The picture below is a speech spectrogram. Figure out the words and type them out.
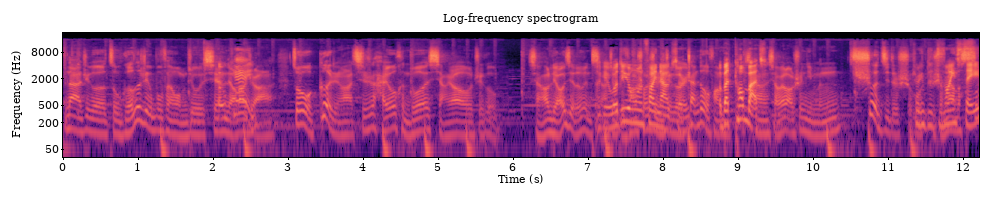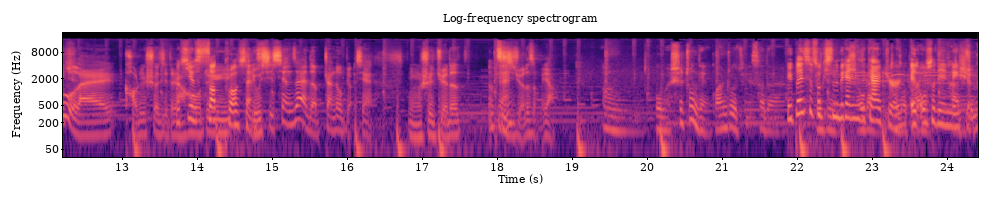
那这个走格子这个部分我们就先聊到这儿啊。作为我个人啊，其实还有很多想要这个想要了解的问题、啊。Okay, 就比方说是这个战斗方面 About. 像小魏老师，你们设计的时候是什么样的思路来考虑设计的？然后对于游戏现在的战斗表现，你们是觉得自己觉得怎么样？嗯，We place the focus on the mechanics of the character and also the animation,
